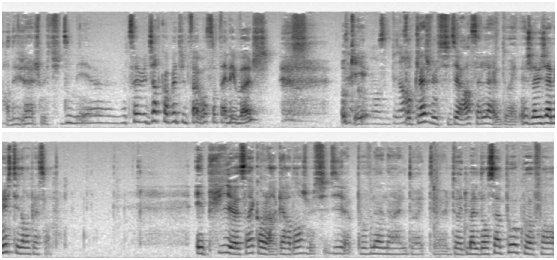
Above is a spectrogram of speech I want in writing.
Alors, déjà, je me suis dit Mais ça veut dire qu'en fait, une femme enceinte, elle est moche. Ok. Donc là, je me suis dit, alors celle-là, elle doit être... Je l'avais jamais eu, c'était une remplaçante. Et puis, euh, c'est vrai qu'en la regardant, je me suis dit, euh, pauvre nana, elle doit, être, elle doit être mal dans sa peau, quoi. Enfin,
